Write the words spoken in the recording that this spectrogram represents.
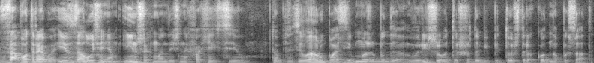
за потреби із залученням інших медичних фахівців. Тобто ціла група осіб може буде вирішувати, що тобі під той штрих-код написати.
